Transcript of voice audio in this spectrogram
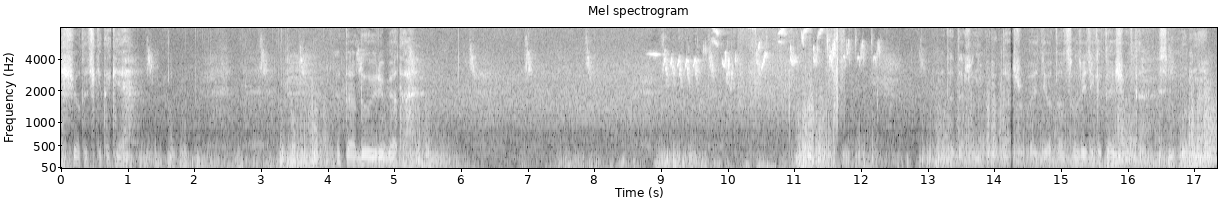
щеточки такие. Это адуи, ребята. Это даже на продажу пойдет. Вот смотрите, какая щетка симпотная.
